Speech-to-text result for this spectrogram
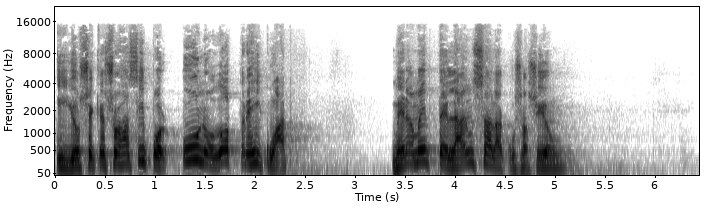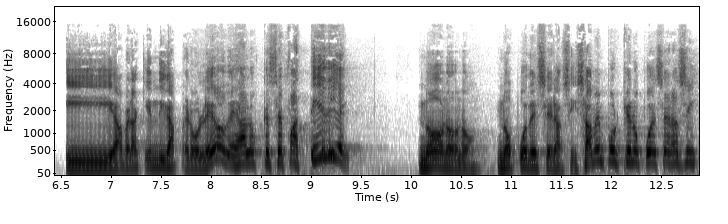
y yo sé que eso es así por uno, dos, tres y cuatro. Meramente lanza la acusación. Y habrá quien diga, pero Leo, déjalos que se fastidien. No, no, no, no puede ser así. ¿Saben por qué no puede ser así?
